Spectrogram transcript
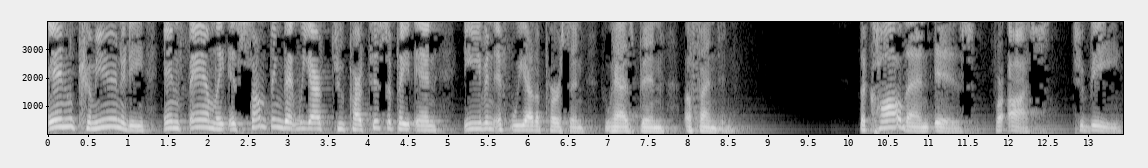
in community, in family, is something that we are to participate in, even if we are the person who has been offended. The call then is for us to be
